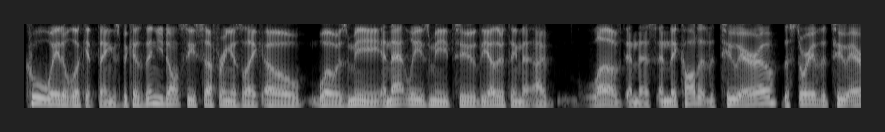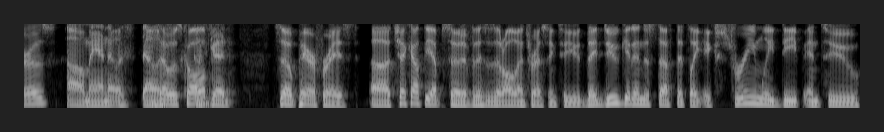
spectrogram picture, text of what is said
cool way to look at things because then you don't see suffering as like, oh, woe is me. And that leads me to the other thing that I loved in this. And they called it the two arrow, the story of the two arrows. Oh man, that was that was, that was called was good. So paraphrased, uh, check out the episode if this is at all interesting to you. They do get into stuff that's like extremely deep into,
